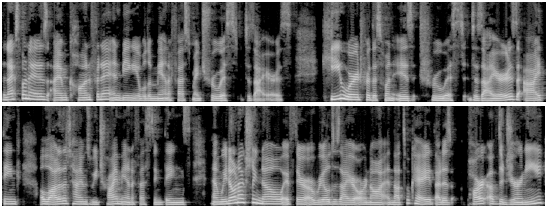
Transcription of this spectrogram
The next one is I'm confident in being able to manifest my truest desires. Key word for this one is truest desires. I think a lot of the times we try manifesting things and we don't actually know if they're a real desire or not. And that's okay. That is part of the journey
